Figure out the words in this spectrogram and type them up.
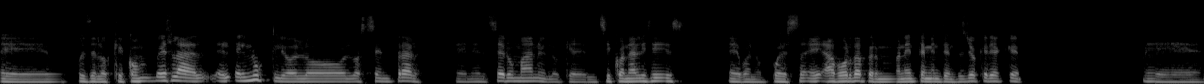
eh, pues de lo que es la, el, el núcleo, lo, lo, central en el ser humano y lo que el psicoanálisis, eh, bueno, pues eh, aborda permanentemente. Entonces yo quería que eh,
